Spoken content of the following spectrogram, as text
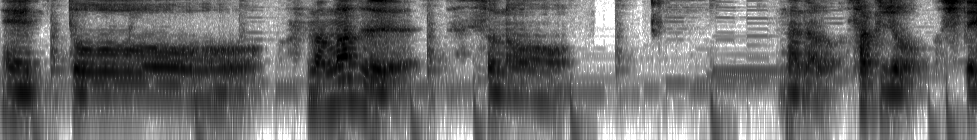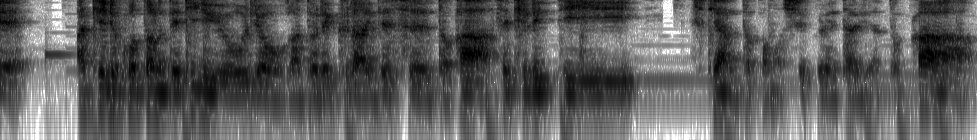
えーっと、まあまず、その、なんだろう、削除して開けることのできる容量がどれくらいですとか、セキュリティスキャンとかもしてくれたりだとか。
